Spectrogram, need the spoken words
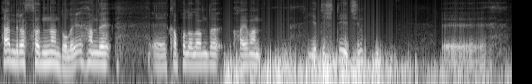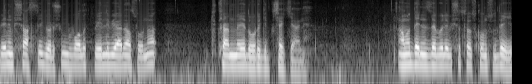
hem biraz tadından dolayı hem de eee, kapalı alanda hayvan yetiştiği için eee, benim şahsi görüşüm bu balık belli bir yerden sonra tükenmeye doğru gidecek yani. Ama denizde böyle bir şey söz konusu değil.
